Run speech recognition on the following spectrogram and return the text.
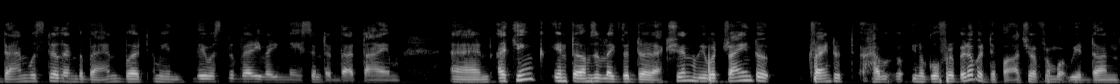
dan was still in the band but i mean they were still very very nascent at that time. And i think in terms of like the direction we were trying to trying to have you know go for a bit of a departure from what we had done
